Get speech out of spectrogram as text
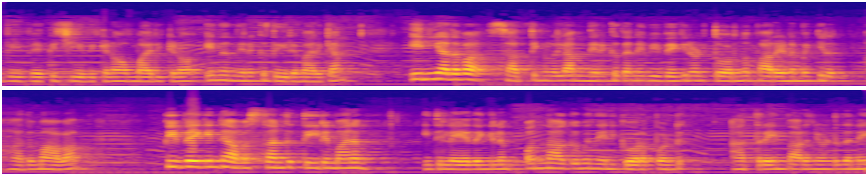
വിവേക് ജീവിക്കണോ മരിക്കണോ എന്ന് നിനക്ക് തീരുമാനിക്കാം. ഇനി അഥവാ സത്യങ്ങളെല്ലാം നിനക്ക് തന്നെ വിവേകിനോട് തുറന്നു പറയണമെങ്കിൽ അതുമാവാം. വിവേകിന്റെ അവസാനത്തെ തീരുമാനം ഇതിലേതെങ്കിലും ഒന്നാകുമെന്ന് എനിക്ക് ഉറപ്പുണ്ട്. അത്രയും പറഞ്ഞുകൊണ്ട് തന്നെ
